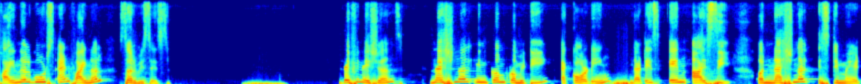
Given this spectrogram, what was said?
final goods and final services. Definitions. National income committee according that is NIC a national estimate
